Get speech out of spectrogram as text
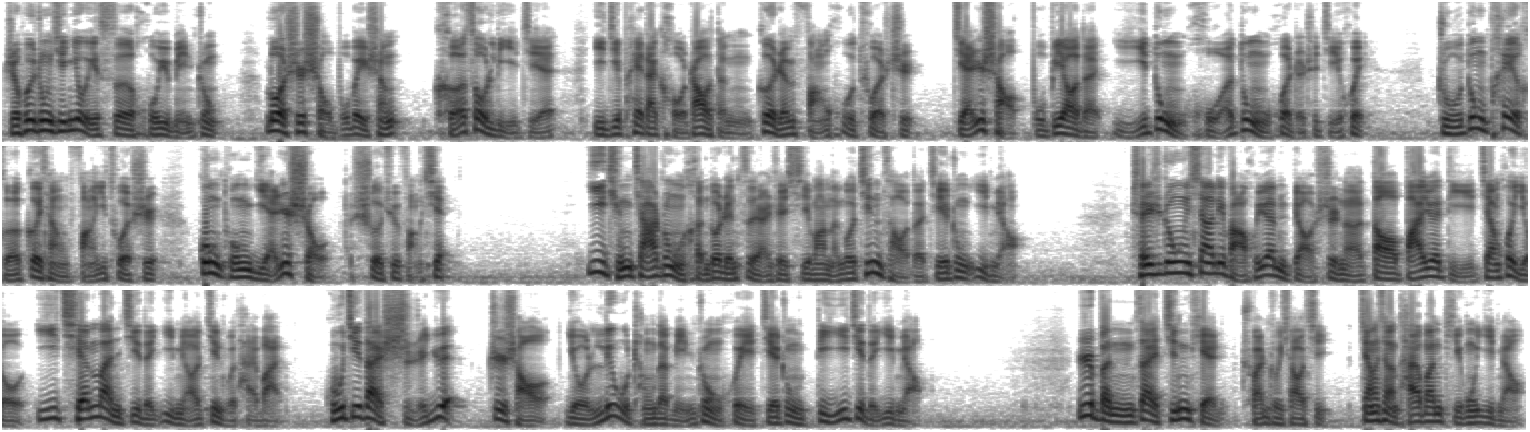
指挥中心又一次呼吁民众落实手部卫生、咳嗽礼节以及佩戴口罩等个人防护措施，减少不必要的移动活动或者是集会，主动配合各项防疫措施，共同严守社区防线。疫情加重，很多人自然是希望能够尽早的接种疫苗。陈时中向立法会院表示呢，到八月底将会有一千万剂的疫苗进入台湾，估计在十月至少有六成的民众会接种第一剂的疫苗。日本在今天传出消息，将向台湾提供疫苗。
